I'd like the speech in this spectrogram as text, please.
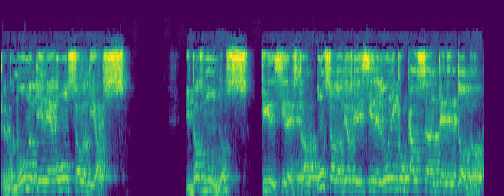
Pero cuando uno tiene un solo Dios y dos mundos, ¿Qué quiere decir esto? Un solo Dios quiere decir el único causante de todo.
